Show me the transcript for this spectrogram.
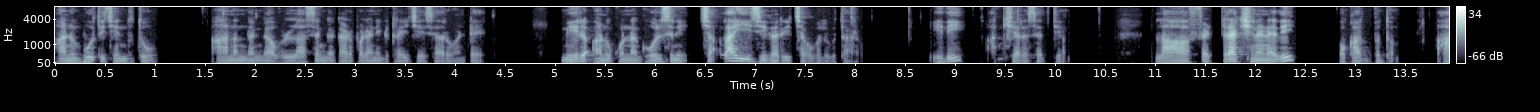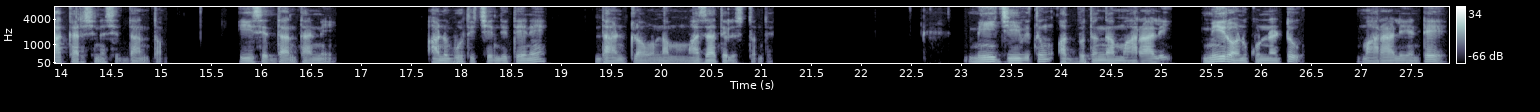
అనుభూతి చెందుతూ ఆనందంగా ఉల్లాసంగా గడపడానికి ట్రై చేశారు అంటే మీరు అనుకున్న గోల్స్ని చాలా ఈజీగా రీచ్ అవ్వగలుగుతారు. ఇది అక్షర సత్యం. లా ఆఫ్ అట్రాక్షన్ అనేది ఒక అద్భుతం. ఆకర్షణ సిద్ధాంతం. ఈ సిద్ధాంతాన్ని అనుభూతి చెందితేనే దాంట్లో ఉన్న మజా తెలుస్తుంది. మీ జీవితం అద్భుతంగా మారాలి. మీరు అనుకున్నట్టు మారాలి అంటే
